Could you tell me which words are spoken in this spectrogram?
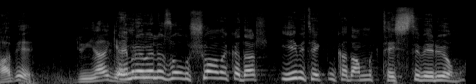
Abi dünya gerçeği. Emre Belezoğlu şu ana kadar iyi bir teknik adamlık testi veriyor mu?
